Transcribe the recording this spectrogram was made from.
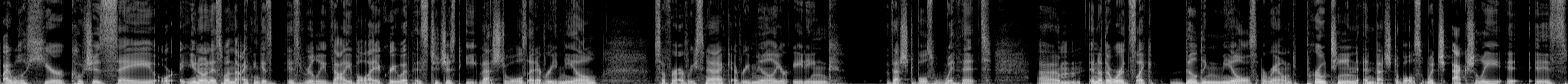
I will hear coaches say, or you know, and it's one that I think is is really valuable. I agree with is to just eat vegetables at every meal. So for every snack, every meal, you're eating vegetables with it. Um, in other words, like building meals around protein and vegetables, which actually is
